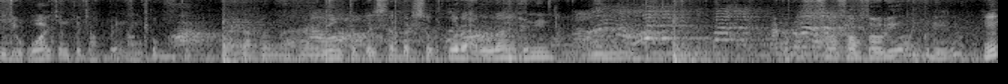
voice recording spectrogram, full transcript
Jadi wae can teh capek nangtung. takon nah anjing teu bisa bersyukur ada urang anjing Tapi salah story orang keningnya. hmm?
